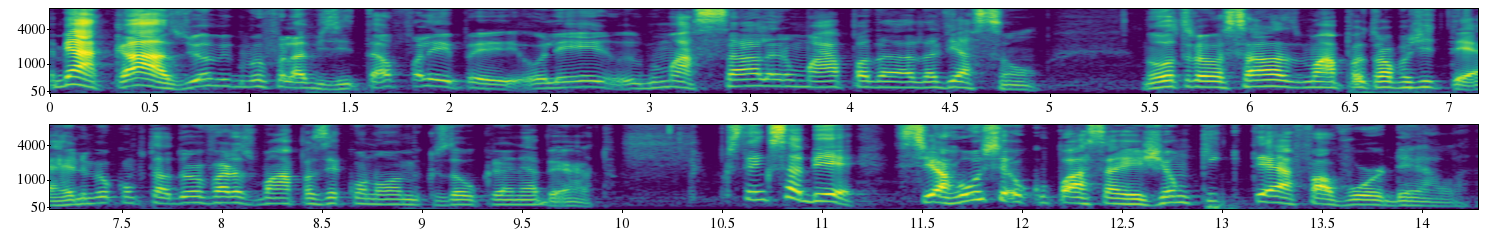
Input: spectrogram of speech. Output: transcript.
A minha casa, um amigo meu foi lá visitar, eu falei para ele, olhei, numa sala era um mapa da, da aviação. Na outra sala, mapa tropa de terra. E no meu computador, vários mapas econômicos da Ucrânia aberto. Porque você tem que saber, se a Rússia ocupar essa região, o que, que tem a favor dela?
